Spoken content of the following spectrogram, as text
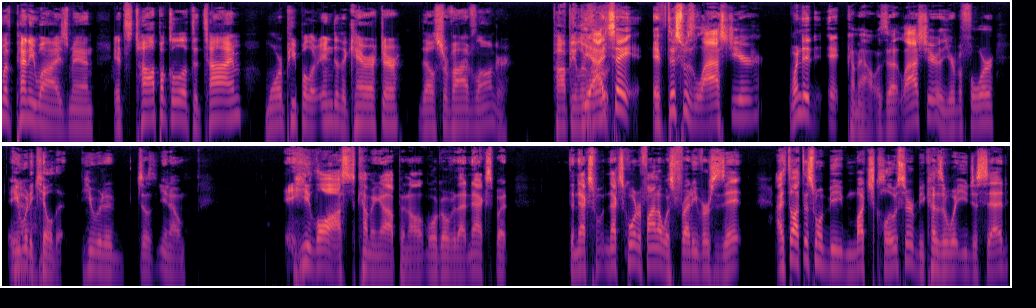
with Pennywise, man. It's topical at the time. More people are into the character. They'll survive longer. Popular yeah, vote. I'd say if this was last year, when did it come out? Was that last year or the year before? He Yeah. would have killed it. He would have just, you know, he lost coming up, and I'll, we'll go over that next. But the next next quarterfinal was Freddy versus it. I thought this one would be much closer because of what you just said,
